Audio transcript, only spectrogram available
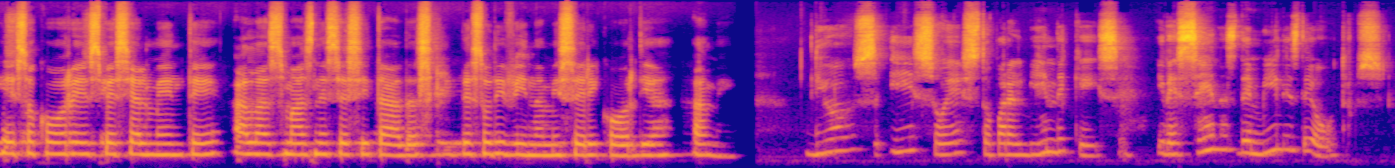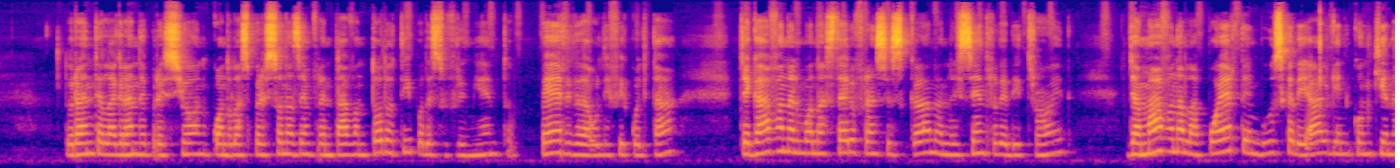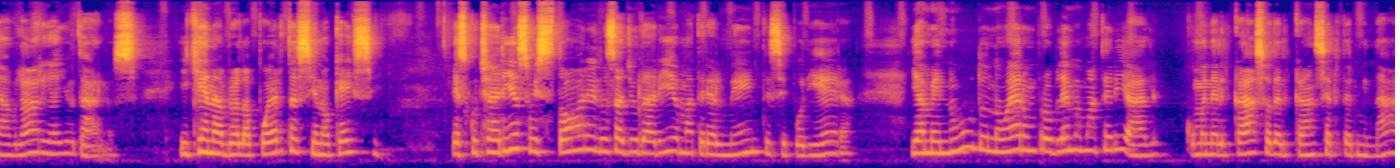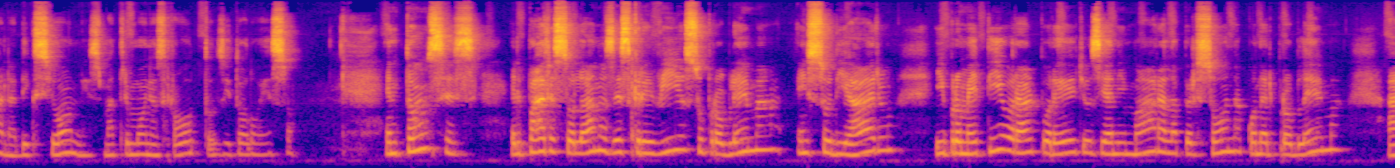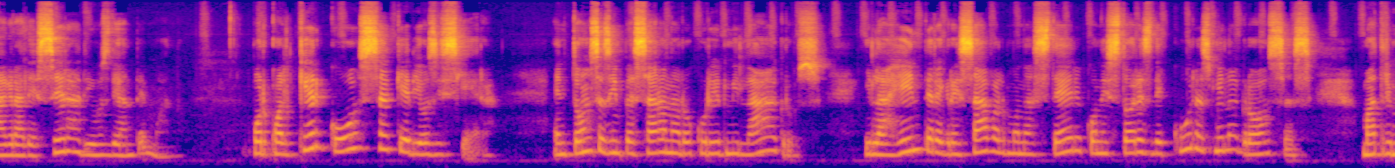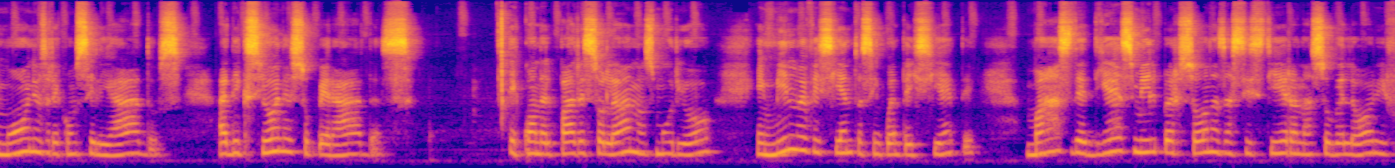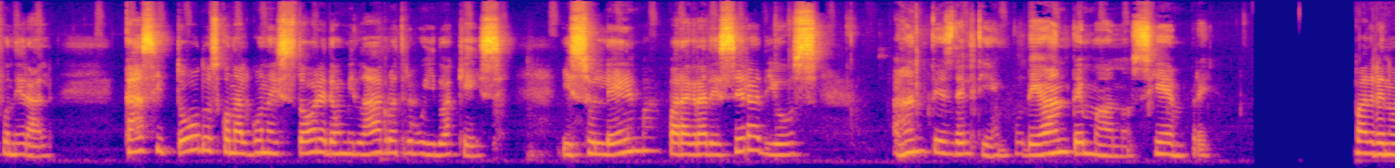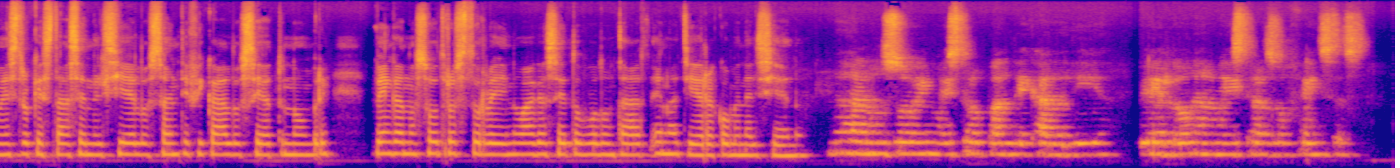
y socorre especialmente a las más necesitadas de su divina misericordia. Amén. Dios hizo esto para el bien de Casey y decenas de miles de otros. Durante la Gran Depresión, cuando las personas enfrentaban todo tipo de sufrimiento, pérdida o dificultad, llegaban al monasterio franciscano en el centro de Detroit, llamaban a la puerta en busca de alguien con quien hablar y ayudarlos ¿Y quién abrió la puerta sino Casey? Escucharía su historia y los ayudaría materialmente si pudiera. Y a menudo no era un problema material, como en el caso del cáncer terminal, adicciones, matrimonios rotos y todo eso. Entonces, el padre Solanos escribía su problema en su diario y prometía orar por ellos y animar a la persona con el problema a agradecer a Dios de antemano por cualquier cosa que Dios hiciera. Entonces empezaron a ocurrir milagros y la gente regresaba al monasterio con historias de curas milagrosas, matrimonios reconciliados, adicciones superadas. Y cuando el padre Solanos murió en 1957, más de 10.000 personas asistieron a su velorio y funeral casi todos con alguna historia de un milagro atribuido a Casey, y su lema para agradecer a Dios antes del tiempo, de antemano, siempre. Padre nuestro que estás en el cielo, santificado sea tu nombre, venga a nosotros tu reino, hágase tu voluntad en la tierra como en el cielo. Danos hoy nuestro pan de cada día, perdona nuestras ofensas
